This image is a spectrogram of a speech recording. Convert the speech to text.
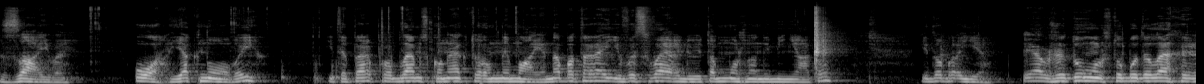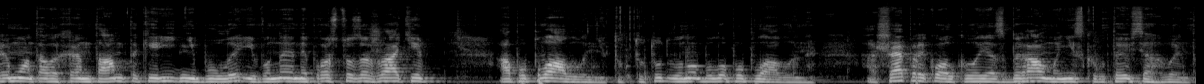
зайве. О, як новий. І тепер проблем з конектором немає. На батареї висверлюю, там можна не міняти. І добре є. Я вже думав, що буде легкий ремонт, але хрен там. Такі рідні були, і вони не просто зажаті, а поплавлені. Тобто тут воно було поплавлене. А ще прикол, коли я збирав, мені скрутився гвинт.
